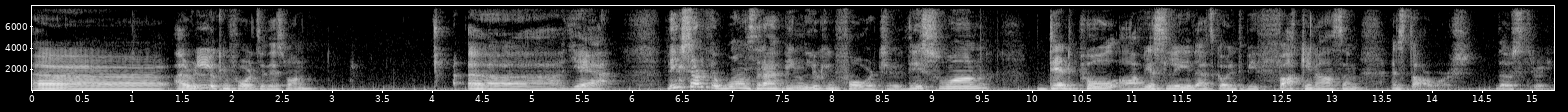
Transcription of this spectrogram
Uh, i'm really looking forward to this one uh, yeah. These are the ones that I've been looking forward to. This one, Deadpool, obviously, that's going to be fucking awesome, and Star Wars. Those three.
